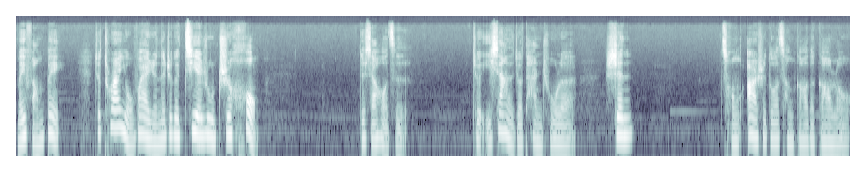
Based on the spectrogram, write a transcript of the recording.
没防备，就突然有外人的这个介入之后，这小伙子就一下子就探出了身，从二十多层高的高楼，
